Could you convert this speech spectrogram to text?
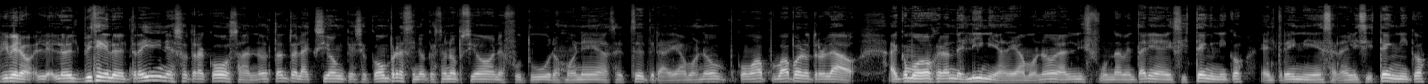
Primero, viste que lo del trading es otra cosa, no tanto la acción que se compra, sino que son opciones, futuros, monedas, etcétera, digamos, ¿no? Va, por otro lado. Hay como dos grandes líneas, digamos, ¿no? El análisis fundamental y análisis técnico. El trading es análisis técnico.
